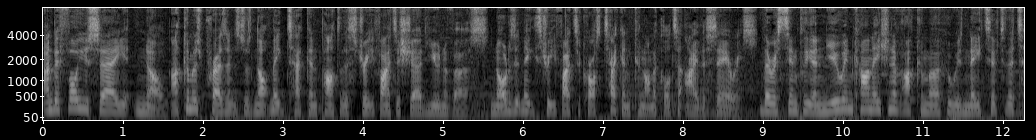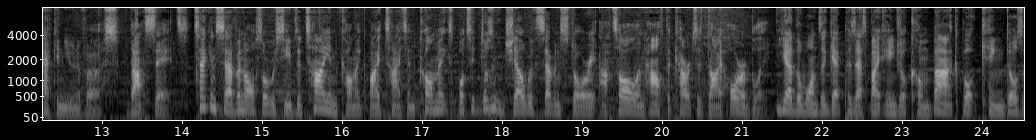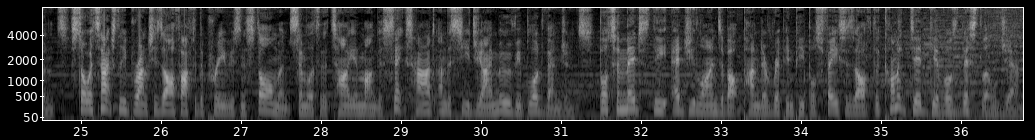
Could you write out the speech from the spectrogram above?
And before you say no, Akuma's presence does not make Tekken part of the Street Fighter shared universe, nor does it make Street Fighter Cross Tekken canonical to either series. There is simply a new incarnation of Akuma who is native to the Tekken universe. That's it. Tekken 7 also received a tie-in comic by Titan Comics, but it doesn't gel with 7's story at all and half the characters die horribly. Yeah, the ones that get possessed by Angel come back, but King doesn't. So it actually branches off after the previous installment, similar to the tie-in manga 6 and the CGI movie Blood Vengeance. But amidst the edgy lines about Panda ripping people's faces off, the comic did give us this little gem.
